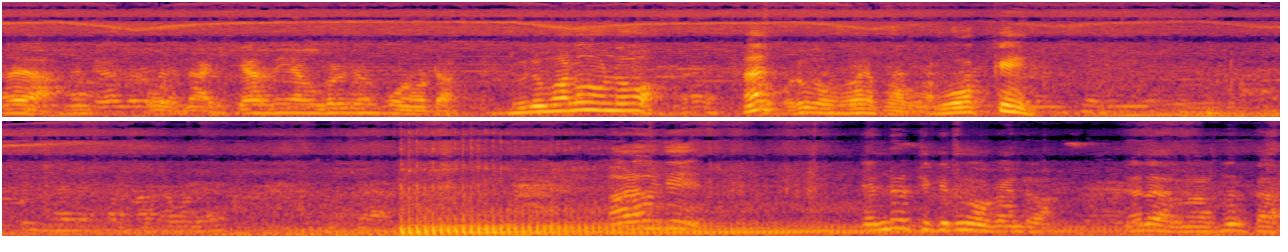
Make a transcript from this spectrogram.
അതെയാ? ഓ ഇന്ന് അടിക്കാറുണ്ടെങ്കിൽ നമുക്കൊരു പോണോട്ടാ കൊണ്ടുപോവോ. ഒരു ഓക്കെ. എന്റെ ടിക്കറ്റ് നോക്കാന്റെതാ ഞാൻ എറണാകുളത്ത് നിർത്താം.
